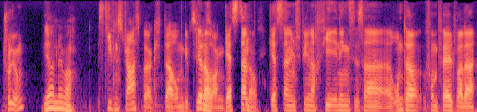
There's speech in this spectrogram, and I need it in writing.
Entschuldigung. Ja, ne, mach. Steven Strasberg, darum gibt es genau. Sorgen. Gestern, genau. gestern im Spiel nach vier Innings ist er runter vom Feld, weil er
